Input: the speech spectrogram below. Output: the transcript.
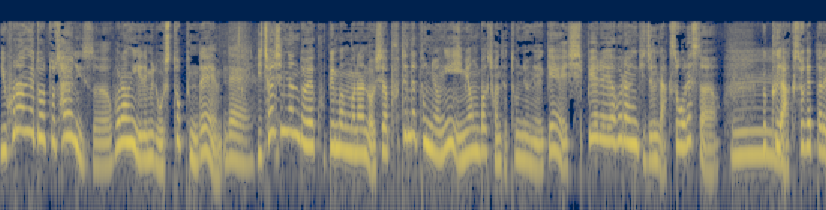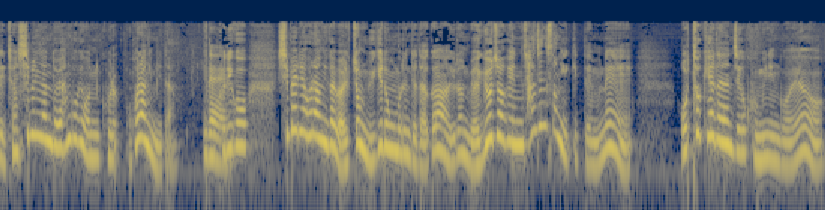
이 호랑이도 또 사연이 있어요. 호랑이 이름이 로스토프인데 네. 2010년도에 국빈 방문한 러시아 푸틴 대통령이 이명박 전 대통령에게 시베리아 호랑이 기증을 약속을 했어요. 음. 그 약속에 따라 2011년도에 한국에 온 호랑입니다. 네. 그리고 시베리아 호랑이가 멸종 위기 동물인데다가 이런 외교적인 상징성이 있기 때문에 어떻게 해야 되는지가 고민인 거예요.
